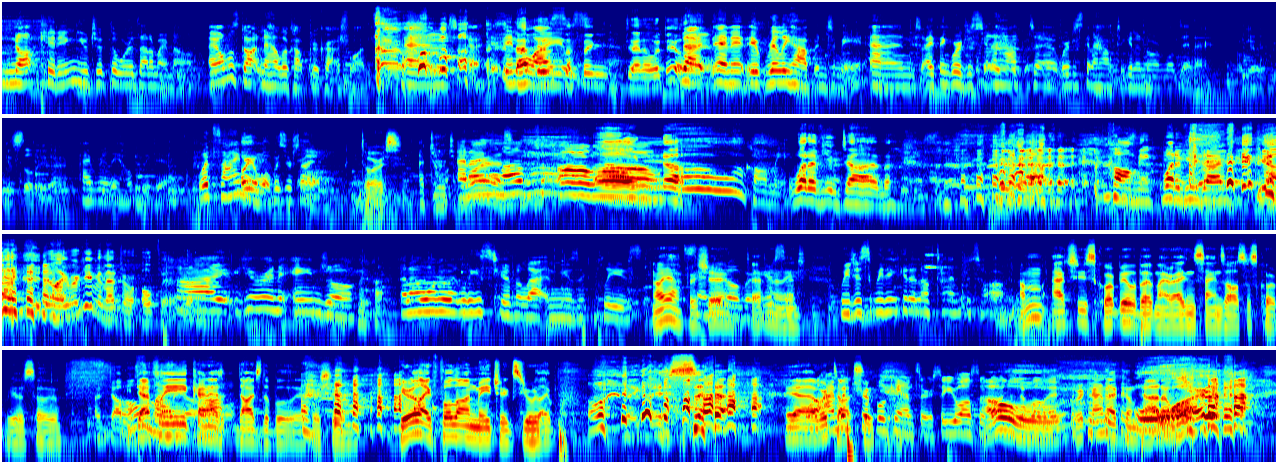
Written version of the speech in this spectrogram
Not kidding. You took the words out of my mouth. I almost got in a helicopter crash once, and uh, in That Hawaii. is it was- something Tana would do. That and it, it really happened to me, and I think we're just gonna have to. We're just gonna have to get a normal dinner. Okay, we can still do that. I really hope we do. What sign? Oh yeah, what was your sign? Taurus. A Taurus. And I love. To- Oh oh no. Call me. What have you done? Call me. What have you done? yeah, you're like we're keeping that door open. Hi, you're an angel, and I want to at least hear the Latin music, please. Oh, yeah, for Send sure, It over. Definitely. such- we just we didn't get enough time to talk. I'm actually Scorpio, but my rising sign's also Scorpio, so A double you definitely Scorpio. kind of dodged the bullet for sure. You're like full on Matrix. You were like, Oh. like this. yeah, well, we're I'm toxic. a triple cancer, so you also dodged a Oh, bullet. we're kind of compatible. What?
